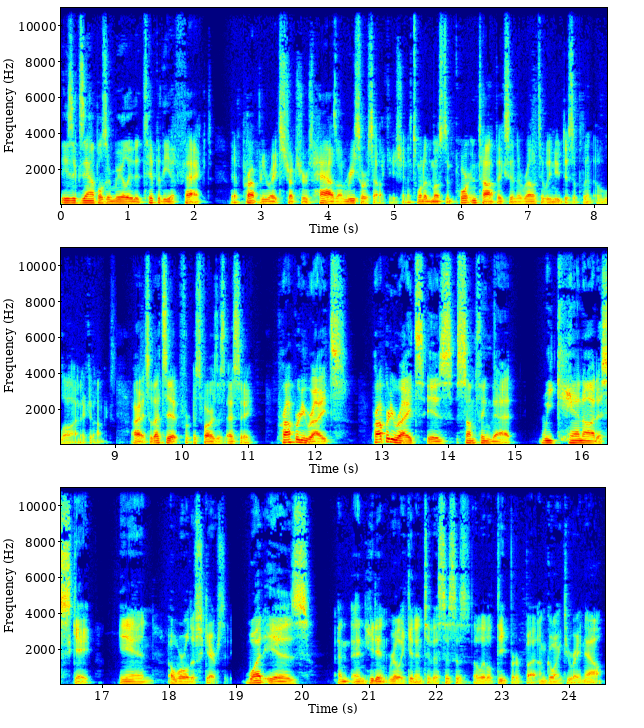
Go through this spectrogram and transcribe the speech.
These examples are merely the tip of the effect that property right structures has on resource allocation. It's one of the most important topics in the relatively new discipline of law and economics. All right, so that's it for, as far as this essay. Property rights. Property rights is something that we cannot escape in a world of scarcity. What is and and he didn't really get into this. This is a little deeper, but I'm going to right now.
